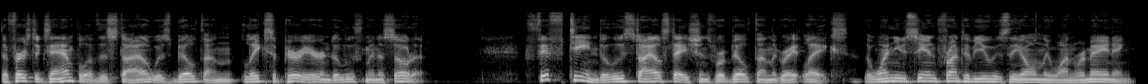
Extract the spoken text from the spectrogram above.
The first example of this style was built on Lake Superior in Duluth, Minnesota. Fifteen Duluth style stations were built on the Great Lakes. The one you see in front of you is the only one remaining.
